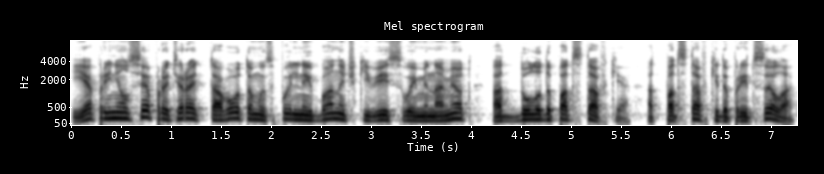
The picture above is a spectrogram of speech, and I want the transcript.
я принялся протирать того-там из пыльной баночки весь свой миномет от дула до подставки, от подставки до прицела,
